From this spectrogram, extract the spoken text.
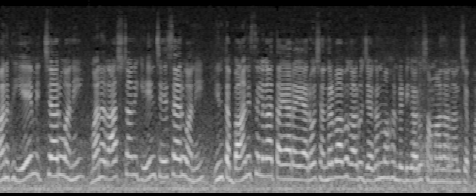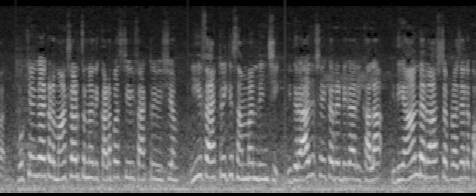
మనకు ఏమి ఇచ్చారు అని మన రాష్ట్రానికి ఏం చేశారు అని ఇంత బానిసలుగా తయారయ్యారో చంద్రబాబు గారు జగన్మోహన్ రెడ్డి గారు సమాధానాలు చెప్పాలి. ముఖ్యంగా ఇక్కడ మాట్లాడుతున్నది కడప స్టీల్ ఫ్యాక్టరీ విషయం. ఈ ఫ్యాక్టరీకి సంబంధించి ఇది రాజశేఖర రెడ్డి గారి కళ. ఇది ఆంధ్ర రాష్ట్ర ప్రజలకు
